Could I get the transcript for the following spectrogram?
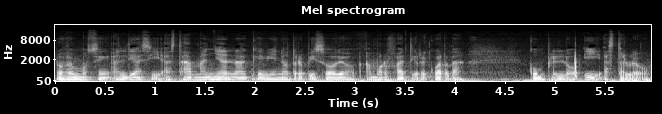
Nos vemos en, al día así. Hasta mañana que viene otro episodio. Amor Fati, recuerda, cúmplelo y hasta luego.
